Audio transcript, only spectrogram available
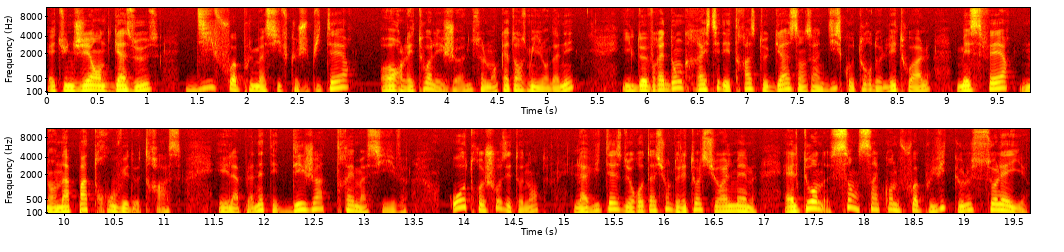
est une géante gazeuse, dix fois plus massive que Jupiter, Or, l'étoile est jeune, seulement 14 millions d'années. Il devrait donc rester des traces de gaz dans un disque autour de l'étoile, mais Sphère n'en a pas trouvé de traces, et la planète est déjà très massive. Autre chose étonnante, la vitesse de rotation de l'étoile sur elle-même. Elle tourne 150 fois plus vite que le Soleil.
